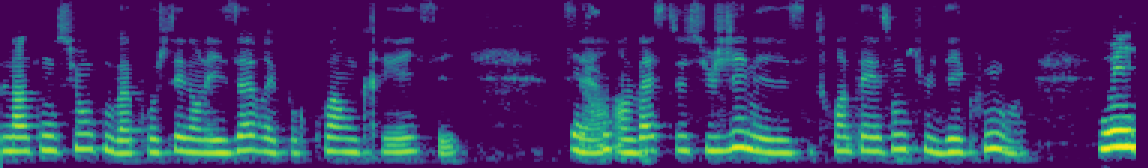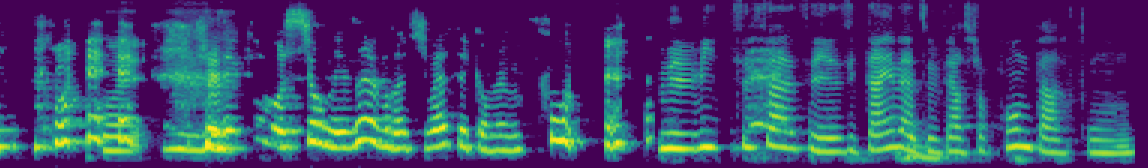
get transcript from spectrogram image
l'inconscient qu'on va projeter dans les œuvres et pourquoi on crée. C'est c'est un, vaste sujet, mais c'est trop intéressant que tu le découvres. Oui, je découvre sur mes œuvres, tu vois, c'est quand même fou. mais oui, c'est ça, c'est que tu arrives à te faire surprendre par ton,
